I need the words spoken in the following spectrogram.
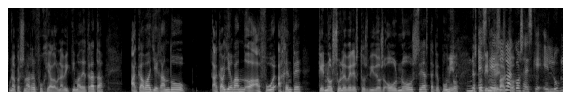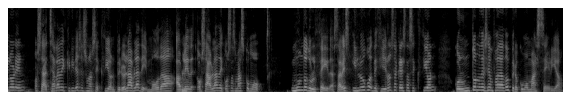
una persona refugiada, una víctima de trata, acaba llegando acaba llevando a, a gente que no suele ver estos vídeos o no sé hasta qué punto Mira. Esto es tiene que eso es impacto. la cosa, es que el Luke Loren, o sea, Charla de Queridas es una sección, pero él habla de moda, hable Mm. de- o sea, habla de cosas más como mundo dulceida, ¿sabes? Y luego decidieron sacar esta sección con un tono desenfadado, pero como más seria.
